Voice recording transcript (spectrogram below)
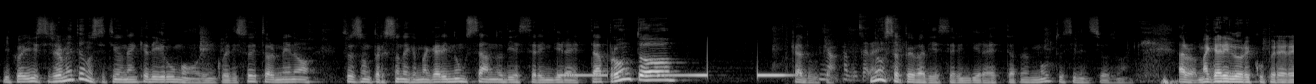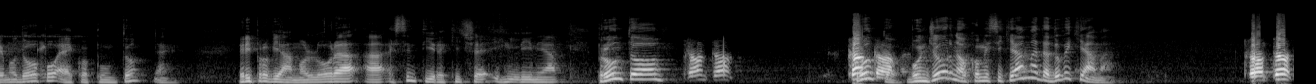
Dico, io sinceramente non sentivo neanche dei rumori, in cui di solito almeno se sono persone che magari non sanno di essere in diretta. Pronto? Caduta. No, non sapeva di essere in diretta, molto silenzioso anche. Allora, magari lo recupereremo dopo, ecco appunto. Eh. Riproviamo allora a sentire chi c'è in linea. Pronto? Pronto? Pronto? Pronto? Buongiorno, come si chiama? Da dove chiama? Pronto?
